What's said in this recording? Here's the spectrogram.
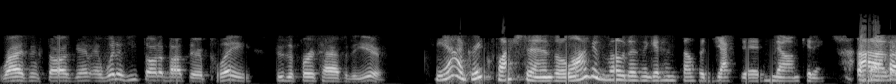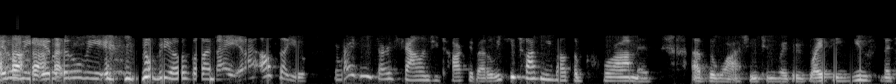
Rising Stars game? And what have you thought about their play through the first half of the year? Yeah, great question. So long as Mo doesn't get himself ejected, no, I'm kidding. Um, it'll be it'll, it'll be it'll be a fun night. And I'll tell you, the Rising Stars Challenge you talked about it. We keep talking about the promise of the Washington Wizards, right? The youth, and the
